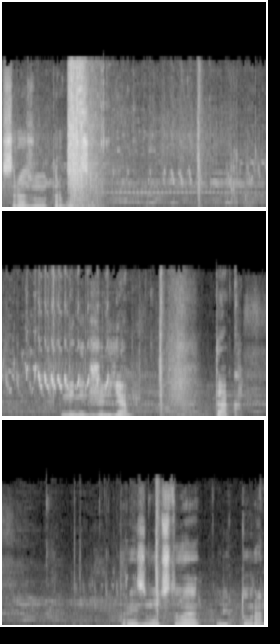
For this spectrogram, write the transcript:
сразу торговца. Лимит жилья. Так. Производство, культура.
